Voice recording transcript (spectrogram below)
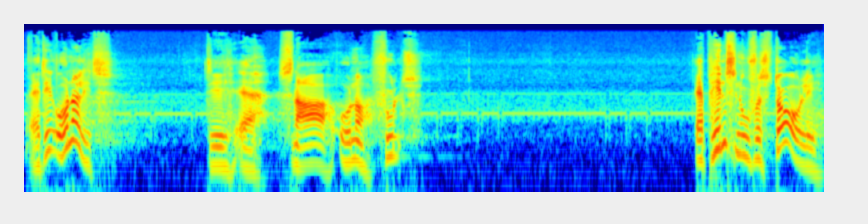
Er det underligt? Det er snarere underfuldt. Er pinsen uforståelig?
